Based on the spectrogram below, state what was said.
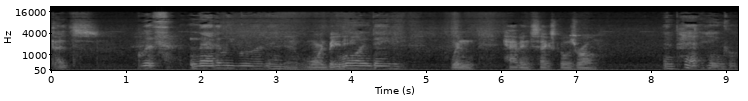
that's with Natalie Wood and yeah, Warren Beatty. Warren Beatty When having sex goes wrong. and Pat Hingle.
